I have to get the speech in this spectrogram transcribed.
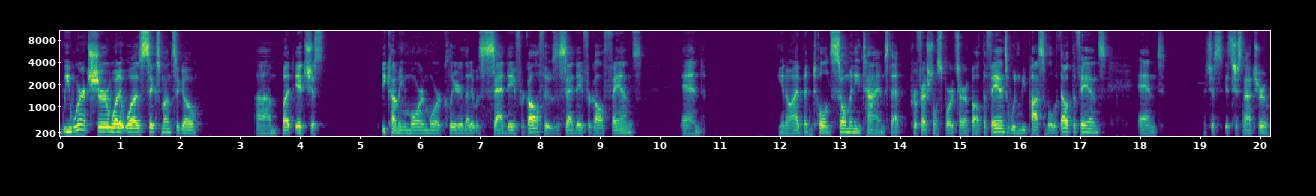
We weren't sure what it was six months ago, um, but it's just becoming more and more clear that it was a sad day for golf. It was a sad day for golf fans, and you know I've been told so many times that professional sports are about the fans. It wouldn't be possible without the fans, and it's just it's just not true.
